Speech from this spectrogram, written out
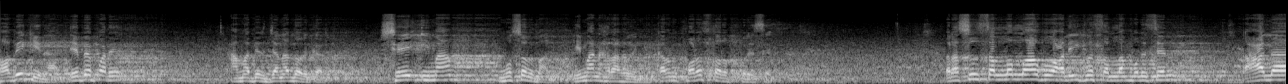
হবে কি না এ ব্যাপারে আমাদের জানা দরকার। সেই ইমাম মুসলমান, ইমান হারা হয়নি, কারণ ফরজ তরফ করেছেন রাসুল সাল্লাহ আলী সাল্লাম বলেছেন, আলা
